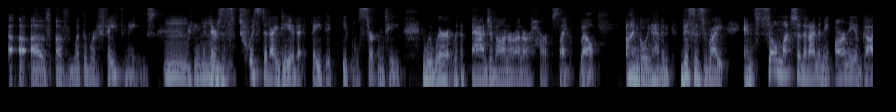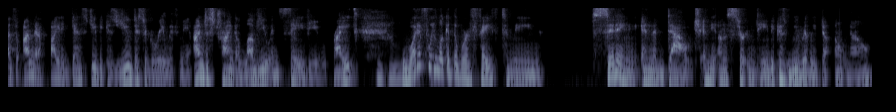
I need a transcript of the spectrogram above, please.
uh, of of what the word faith means. Mm, I think that mm. there's this twisted idea that faith equals certainty, and we wear it with a badge of honor on our hearts, like, well, I'm going to heaven. This is right, and so much so that I'm in the army of God. So I'm going to fight against you because you disagree with me. I'm just trying to love you and save you, right? Mm-hmm. What if we look at the word faith to mean sitting in the doubt and the uncertainty because we really don't know,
